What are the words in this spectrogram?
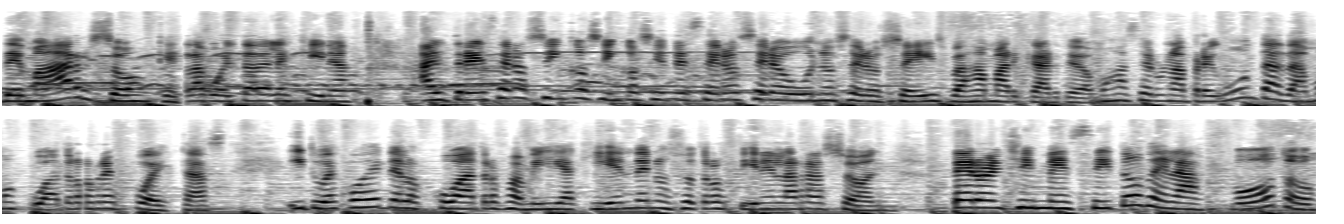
de marzo, que es la vuelta de la esquina. Al 305-5700106 vas a marcarte. Vamos a hacer una pregunta, damos cuatro respuestas y tú escoges de los cuatro, familia, quién de nosotros tiene la razón. Pero el chismecito de la foto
